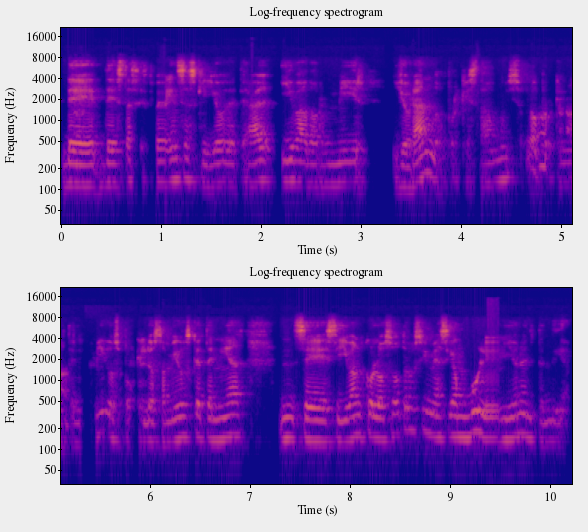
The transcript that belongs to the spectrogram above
de, de estas experiencias que yo literal iba a dormir llorando porque estaba muy solo, porque no tenía amigos, porque los amigos que tenía se, se iban con los otros y me hacían bullying y yo no entendía.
